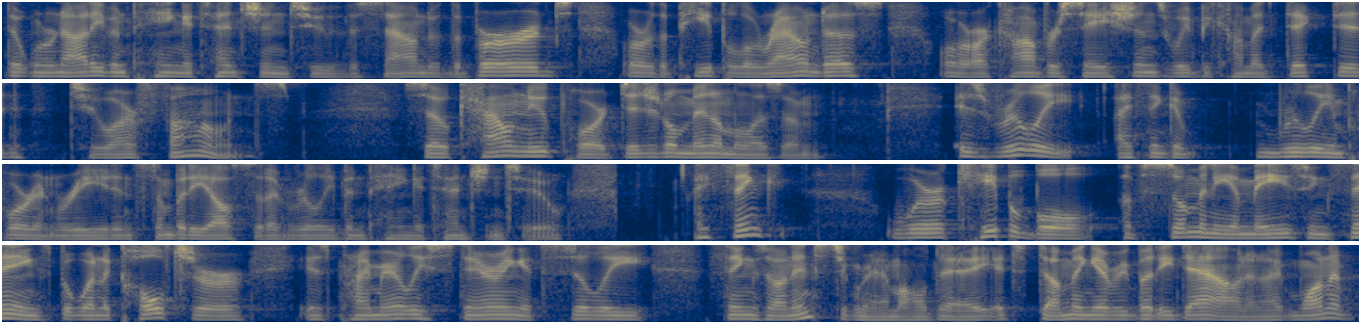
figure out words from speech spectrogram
that we're not even paying attention to the sound of the birds or the people around us or our conversations. We become addicted to our phones. So, Cal Newport, Digital Minimalism, is really, I think, a really important read and somebody else that I've really been paying attention to. I think we're capable of so many amazing things, but when a culture is primarily staring at silly things on Instagram all day, it's dumbing everybody down. And I want to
